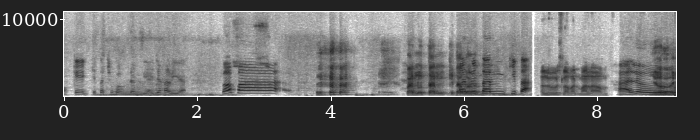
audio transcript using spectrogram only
oke kita coba undang dia aja kali ya. Bapak, Panutan kita banget. panutan kita. Halo, selamat malam. Halo. Yoi.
